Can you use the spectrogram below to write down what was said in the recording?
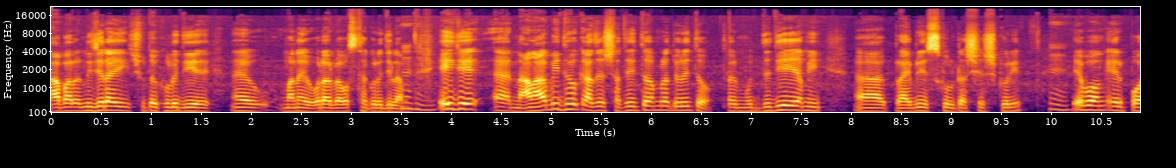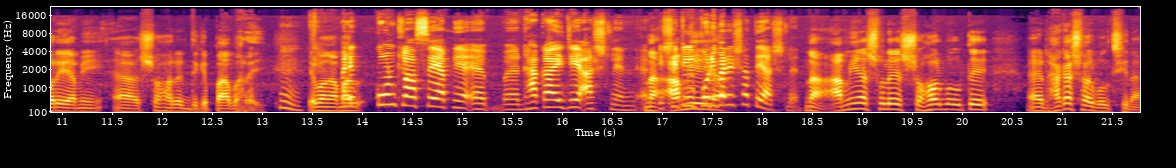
আবার নিজেরাই সুতো খুলে দিয়ে মানে ওরার ব্যবস্থা করে দিলাম। এই যে নানাবিধ কাজের সাথেই তো আমরা জড়িত। এর মধ্যে দিয়েই আমি প্রাইমারি স্কুলটা শেষ করি এবং এরপরে আমি আহ, শহরের দিকে পা বাড়াই। এবং আমার মানে কোন ক্লাসে আপনি ঢাকায় যে আসলেন না, সেটি আমি- পরিবারের সাথে আসলেন? না আমি আসলে শহর বলতে ঢাকা শহর বলছি না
